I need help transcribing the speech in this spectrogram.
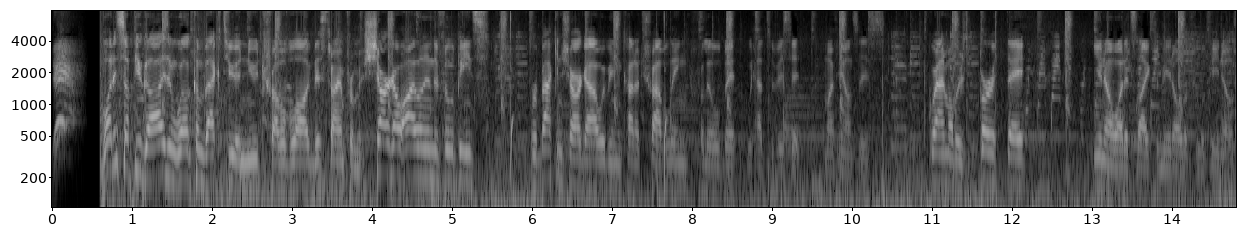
Yeah! What is up you guys and welcome back to a new travel vlog, this time from Siargao Island in the Philippines. We're back in Siargao. We've been kind of traveling for a little bit. We had to visit my fiance's grandmother's birthday. You know what it's like to meet all the Filipinos.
